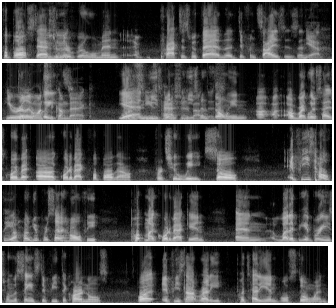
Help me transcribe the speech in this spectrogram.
football stash mm-hmm. in their room and uh, practiced with that and the different sizes and yeah, he really wants weights. to come back. Yeah, and he's, he's been he's been this. throwing a, a regular sized quarterback uh, quarterback football now for two weeks. So if he's healthy, hundred percent healthy, put my quarterback in and let it be a breeze when the Saints defeat the Cardinals. But if he's not ready, in. We'll still win.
